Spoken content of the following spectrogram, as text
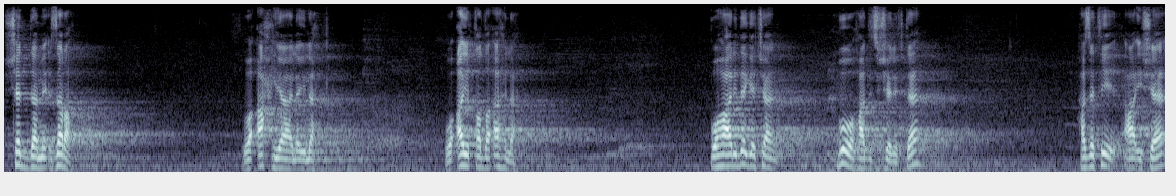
şedde mi'zerah ahya leyleh ve aykada ehleh Buhari'de geçen bu hadis-i şerifte Hazreti Aişe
